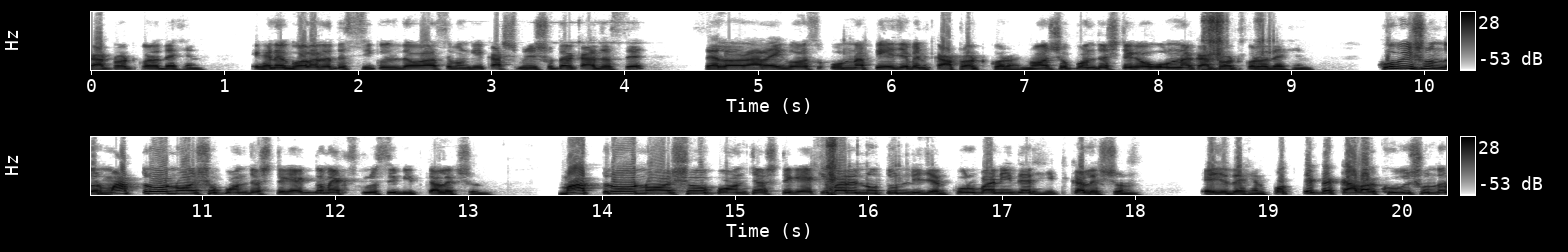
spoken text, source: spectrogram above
কাটওয়ার্ট করা। দেখেন, এখানে গলাটাতে সিকুয়েন্স দেওয়া আছে এবং কি কাশ্মীরি সুতার কাজ আছে। সেলোয়ার আড়াই গজ ওন্না পেয়ে যাবেন কাটওয়ার্ট করা। নয়শো পঞ্চাশ টাকা ওন্না কাটওয়ার্ট করা, দেখেন। খুবই সুন্দর, মাত্র নয়শো পঞ্চাশ টাকা, একদম এক্সক্লুসিভ ঈদ কালেকশন মাত্র নয়শো পঞ্চাশ টাকা, একেবারে নতুন ডিজাইন কোরবানিদের হিট কালেকশন এই যে দেখেন, প্রত্যেকটা কালার খুবই সুন্দর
